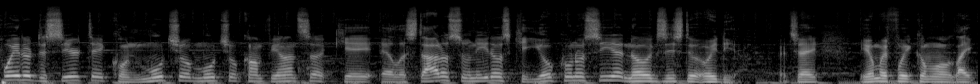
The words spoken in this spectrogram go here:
puedo decirte con mucho, mucho confianza que el Estados Unidos que yo conocía no existe hoy día, ¿cachai? Yo me fui como, like,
